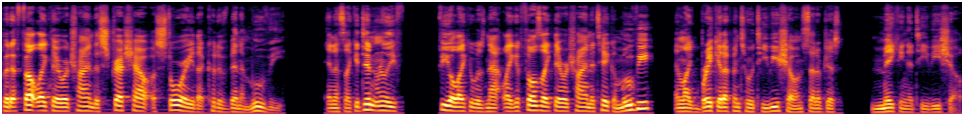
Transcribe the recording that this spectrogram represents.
but it felt like they were trying to stretch out a story that could have been a movie. And it's like it didn't really feel like it was not like it feels like they were trying to take a movie and like break it up into a TV show instead of just making a TV show.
